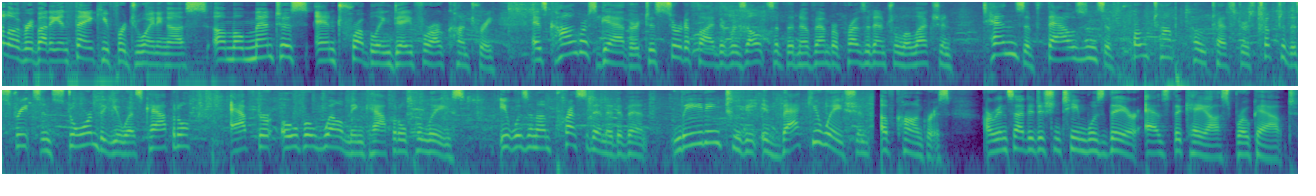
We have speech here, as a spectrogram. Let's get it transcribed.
Hello, everybody, and thank you for joining us. A momentous and troubling day for our country. As Congress gathered to certify the results of the November presidential election, tens of thousands of pro Trump protesters took to the streets and stormed the U.S. Capitol after overwhelming Capitol Police. It was an unprecedented event, leading to the evacuation of Congress. Our Inside Edition team was there as the chaos broke out.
